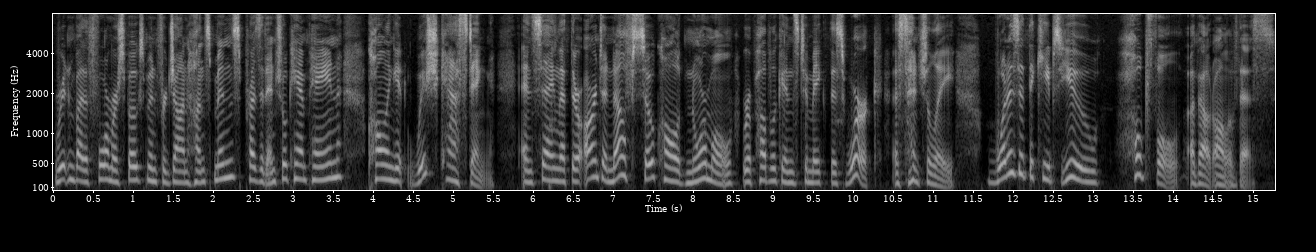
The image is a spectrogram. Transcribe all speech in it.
written by the former spokesman for Jon Huntsman's presidential campaign, calling it wish casting and saying that there aren't enough so-called normal Republicans to make this work. Essentially, what is it that keeps you hopeful about all of this?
